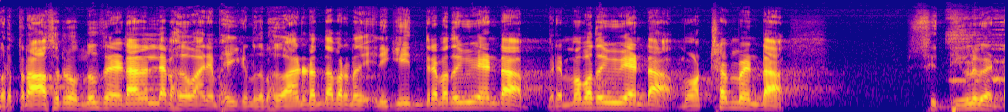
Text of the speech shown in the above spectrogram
വൃത്രാസുരൻ ഒന്നും നേടാനല്ല ഭഗവാനെ ഭയിക്കുന്നത്. ഭഗവാനോട് എന്താ പറയുന്നത് എനിക്ക് ഇന്ദ്രപദവി വേണ്ട ബ്രഹ്മപദവി വേണ്ട മോക്ഷം വേണ്ട സിദ്ധികൾ വേണ്ട.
